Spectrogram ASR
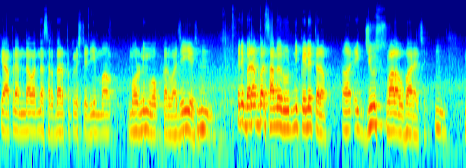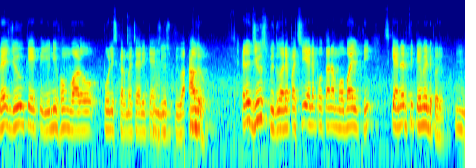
કે આપણે અમદાવાદના સરદાર પટેલ સ્ટેડિયમમાં મોર્નિંગ વોક કરવા જઈએ છીએ. એની બરાબર સામે રોડની પેલે તરફ એક જ્યુસવાળા ઊભા રહે છે. મેં જોયું કે એક યુનિફોર્મવાળો પોલીસ કર્મચારી ત્યાં જ્યુસ પીવા આવ્યો. એણે જ્યુસ પીધું અને પછી એણે પોતાના મોબાઈલથી સ્કેનરથી પેમેન્ટ કર્યું. હમ.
